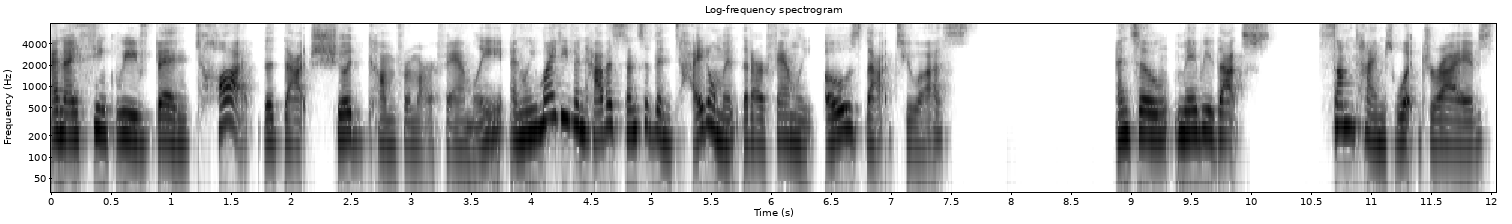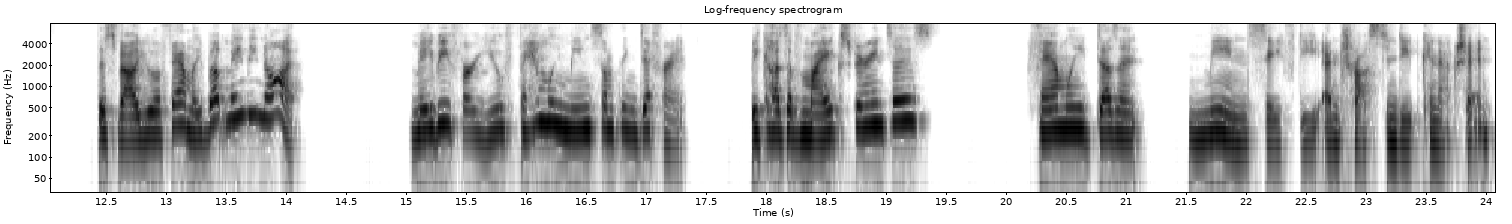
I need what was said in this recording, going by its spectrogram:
And I think we've been taught that that should come from our family. And we might even have a sense of entitlement that our family owes that to us. And so maybe that's sometimes what drives this value of family, but maybe not. Maybe for you, family means something different. Because of my experiences, family doesn't mean safety and trust and deep connection.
